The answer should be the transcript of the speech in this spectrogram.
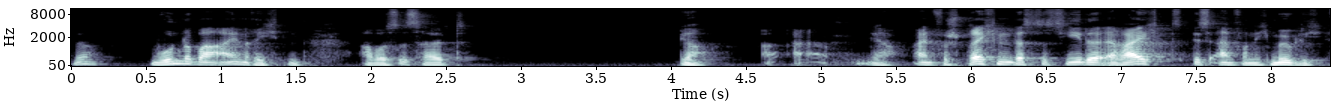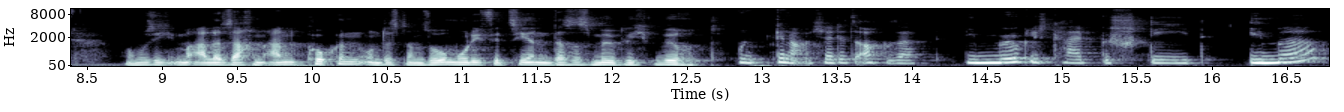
ja, wunderbar einrichten. Aber es ist halt ja ja, ein Versprechen, dass das jeder erreicht, ist einfach nicht möglich. Man muss sich immer alle Sachen angucken und es dann so modifizieren, dass es möglich wird. Und genau, ich hätte jetzt auch gesagt, die Möglichkeit besteht immer,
